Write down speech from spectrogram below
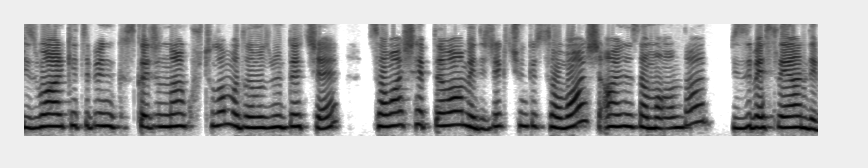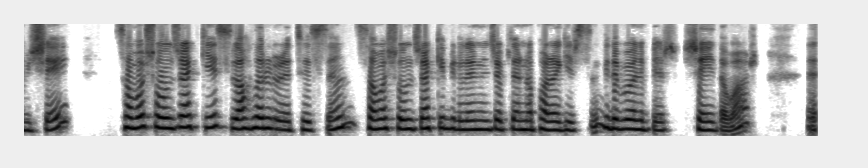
Biz bu arketipin kıskacından kurtulamadığımız müddetçe savaş hep devam edecek. Çünkü savaş aynı zamanda bizi besleyen de bir şey. Savaş olacak ki silahlar üretilsin. Savaş olacak ki birilerinin ceplerine para girsin. Bir de böyle bir şey de var. Ee,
